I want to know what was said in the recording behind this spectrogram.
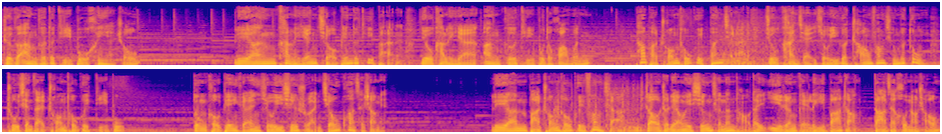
这个暗格的底部很眼熟。李安看了眼脚边的地板，又看了眼暗格底部的花纹。他把床头柜搬起来，就看见有一个长方形的洞出现在床头柜底部，洞口边缘有一些软胶挂在上面。李安把床头柜放下，照着两位刑警的脑袋，一人给了一巴掌，打在后脑勺。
